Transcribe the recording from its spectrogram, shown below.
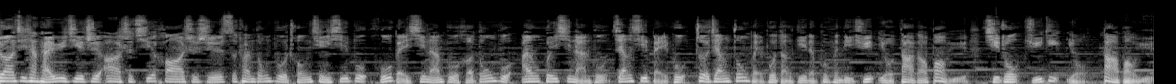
中央气象台预计，至二十七号二十时，四川东部、重庆西部、湖北西南部和东部、安徽西南部、江西北部、浙江中北部等地的部分地区有大到暴雨，其中局地有大暴雨。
